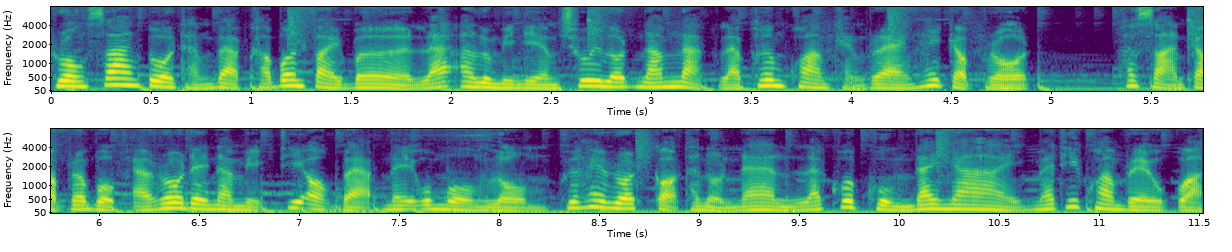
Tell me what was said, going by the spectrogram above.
โครงสร้างตัวถังแบบคาร์บอนไฟเบอร์และอลูมิเนียมช่วยลดน้ำหนักและเพิ่มความแข็งแรงให้กับรถ ผสานกับระบบแอโรไดนามิกที่ออกแบบในอุโมงค์ลม เพื่อให้รถเกาะถนนแน่นและควบคุมได้ง่าย แม้ที่ความเร็วกว่า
